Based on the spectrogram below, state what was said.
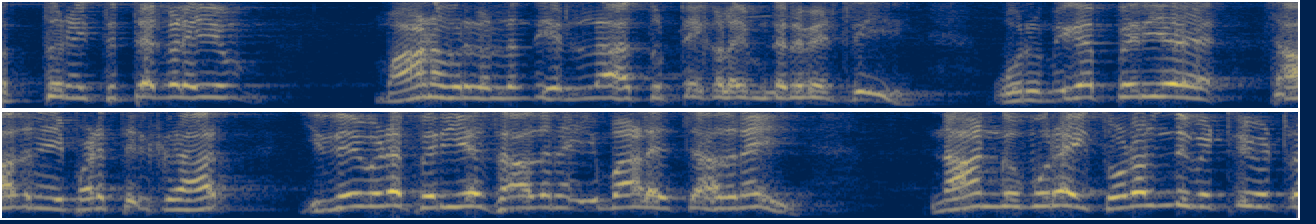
அத்துணை திட்டங்களையும் மாணவர்களிலிருந்து எல்லா திட்டங்களையும் நிறைவேற்றி ஒரு மிகப்பெரிய சாதனை படைத்திருக்கிறார். இதைவிட பெரிய சாதனை இமாலய சாதனை நான்கு முறை தொடர்ந்து வெற்றி பெற்ற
